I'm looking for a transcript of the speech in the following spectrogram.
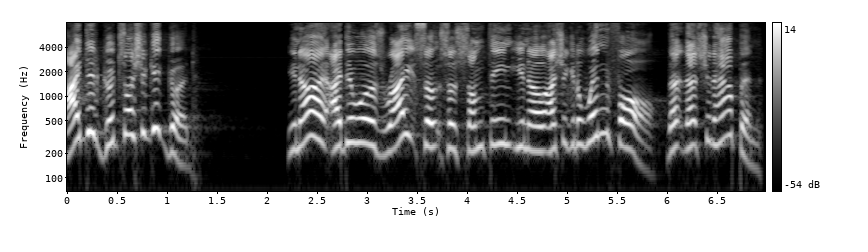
I did good, so I should get good. You know, I, I, did what was right, so, so something, you know, I should get a windfall. That, that should happen.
